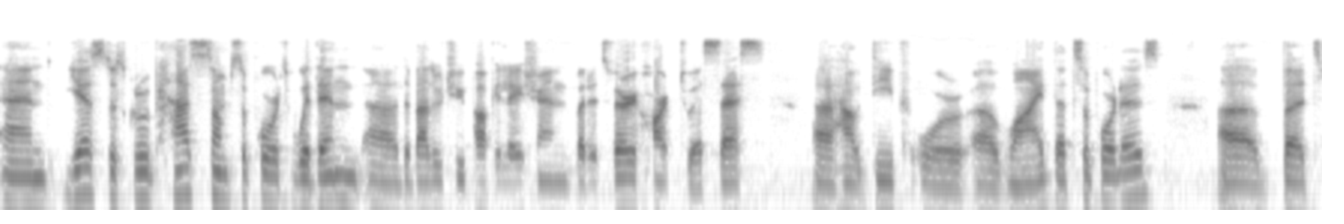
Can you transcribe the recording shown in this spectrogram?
and yes, this group has some support within uh, the Baluchi population, but it's very hard to assess uh, how deep or uh, wide that support is. Uh, but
